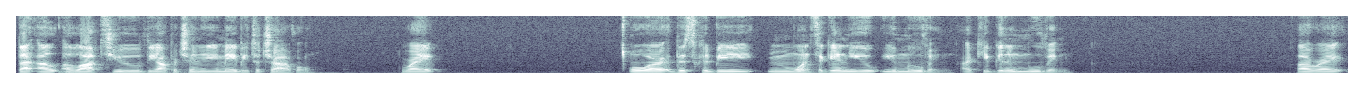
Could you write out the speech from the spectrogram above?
that allots you the opportunity maybe to travel, right? Or this could be once again you you moving. I keep getting moving. All right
